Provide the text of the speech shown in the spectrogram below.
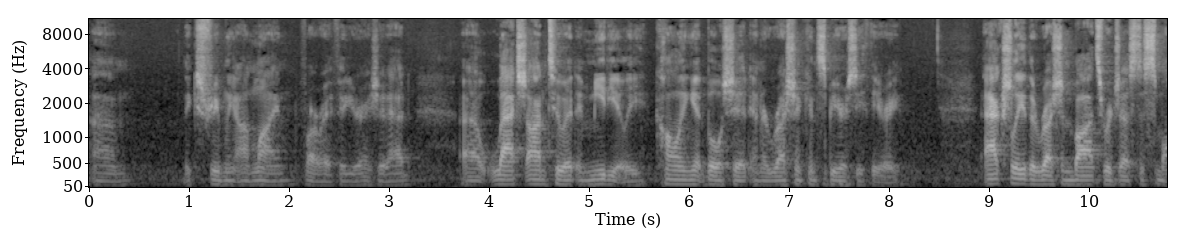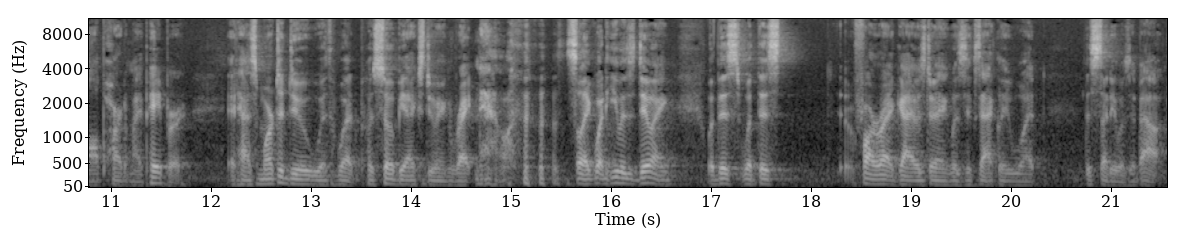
um, extremely online far right figure, I should add, uh, latched onto it immediately, calling it bullshit and a Russian conspiracy theory. Actually, the Russian bots were just a small part of my paper. It has more to do with what Posobiec's doing right now. so, like what he was doing, what this what this far right guy was doing, was exactly what the study was about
